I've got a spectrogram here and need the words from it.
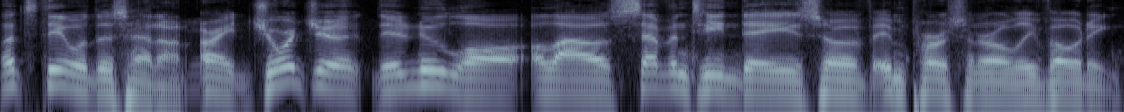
Let's deal with this head on. All right, Georgia, their new law allows 17 days of in person early voting.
